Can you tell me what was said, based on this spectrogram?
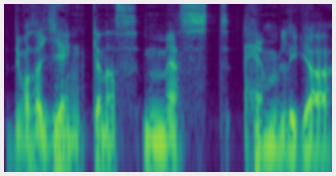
det var så här jänkarnas mest hemliga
